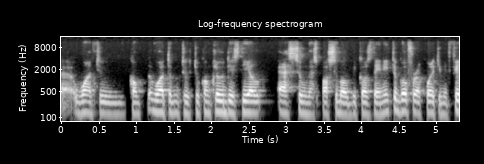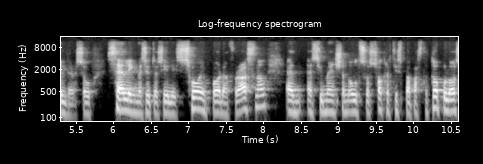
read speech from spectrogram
uh, want to want to, to conclude this deal as soon as possible because they need to go for a quality midfielder. So selling Mesut Ozil is so important for Arsenal. And as you mentioned, also Sokratis Papastathopoulos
